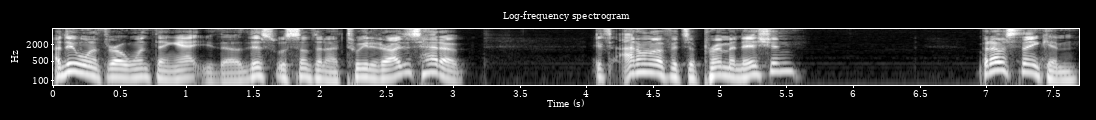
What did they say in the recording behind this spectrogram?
I do want to throw one thing at you though. This was something I tweeted or I just had a it's I don't know if it's a premonition, but I was thinking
